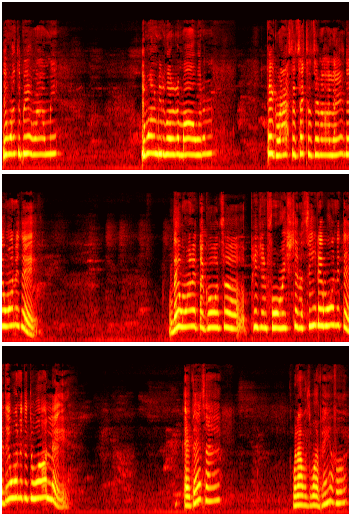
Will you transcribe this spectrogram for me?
They want to be around me. They wanted me to go to the mall with them. Take grass to Texas and all that. They wanted that. They wanted to go to Pigeon Forge, Tennessee. They wanted that. They wanted to do all that. At that time, when I was the one paying for it.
